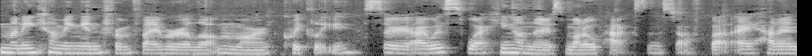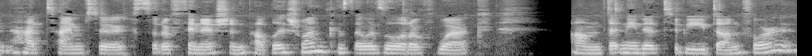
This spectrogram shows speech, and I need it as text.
money coming in from Fiverr a lot more quickly. So I was working on those model packs and stuff, but I hadn't had time to sort of finish and publish one because there was a lot of work um, that needed to be done for it.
